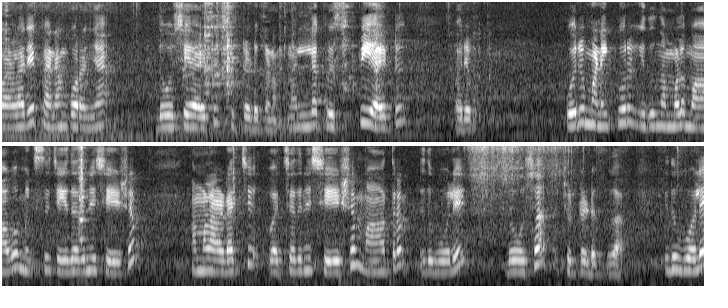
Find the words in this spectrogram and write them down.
വളരെ കനം കുറഞ്ഞ ദോശയായിട്ട് ചുട്ടെടുക്കണം. നല്ല ക്രിസ്പി ആയിട്ട് വരും. ഒരു മണിക്കൂർ ഇത് നമ്മൾ മാവ് മിക്സ് ചെയ്തതിന് ശേഷം നമ്മൾ അടച്ച് വെച്ചതിന് ശേഷം മാത്രം ഇതുപോലെ ദോശ ചുട്ടെടുക്കുക. ഇതുപോലെ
